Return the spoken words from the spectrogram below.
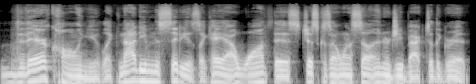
they're calling you, like not even the city, is like, hey, I want this just because I want to sell energy back to the grid?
